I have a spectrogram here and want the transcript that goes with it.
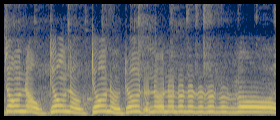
don't know, don't know, don't know, don't no, no, no, no, no, no, no, no.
